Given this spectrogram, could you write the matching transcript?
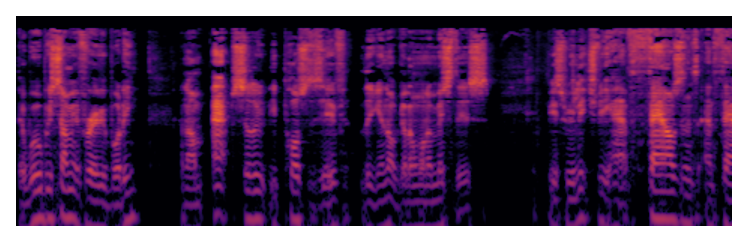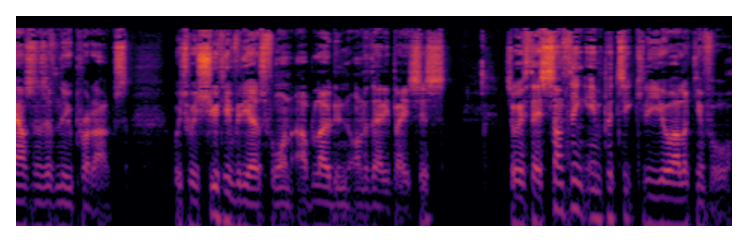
There will be something for everybody, and I'm absolutely positive that you're not going to want to miss this because we literally have thousands and thousands of new products which we're shooting videos for and uploading on a daily basis. So if there's something in particular you are looking for,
